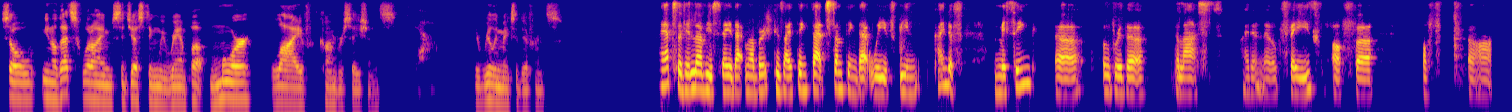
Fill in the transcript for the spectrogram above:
so you know that's what i'm suggesting we ramp up more live conversations. Yeah. It really makes a difference. I absolutely love you say that, Robert, because I think that's something that we've been kind of missing uh, over the the last I don't know phase of uh, of uh,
